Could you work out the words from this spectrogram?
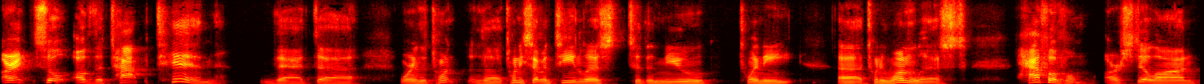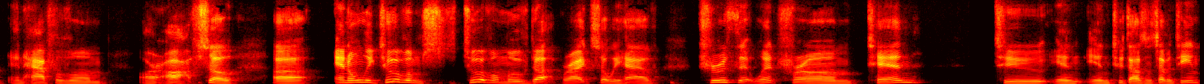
all right, so of the top 10 that uh, were in the, tw- the 2017 list to the new 2021 uh, list, half of them are still on and half of them are off. So, uh, and only two of them, two of them moved up, right? So we have Truth that went from 10 to in in 2017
